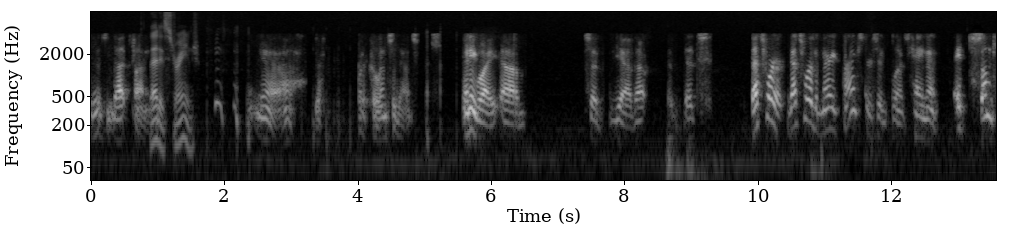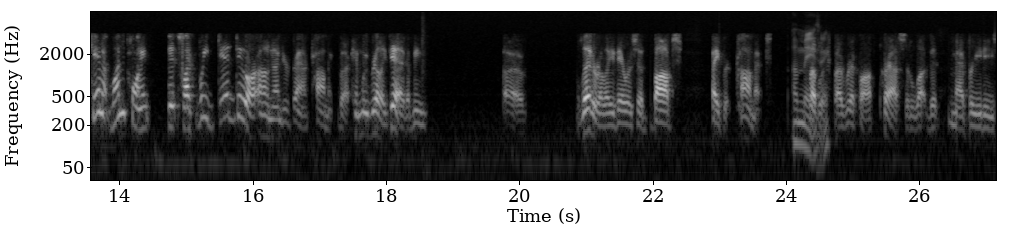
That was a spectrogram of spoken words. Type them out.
Isn't that funny? that is strange. yeah, what a coincidence. Anyway, um, so yeah, that that's that's where that's where the Merry Pranksters influence came in. It sunk in at one point. It's like we did do our own underground comic book, and we really did. I mean, uh, literally, there was a Bob's favorite comics Amazing. published by Rip Off Press that a lot that Mavrides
